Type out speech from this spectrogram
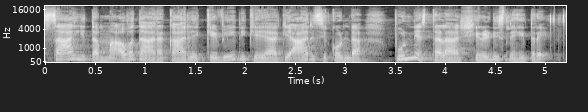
ಸಾಯಿ ತಮ್ಮ ಅವತಾರ ಕಾರ್ಯಕ್ಕೆ ವೇದಿಕೆಯಾಗಿ ಆರಿಸಿಕೊಂಡ ಪುಣ್ಯಸ್ಥಳ ಶಿರಡಿ ಸ್ನೇಹಿತರೆ.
